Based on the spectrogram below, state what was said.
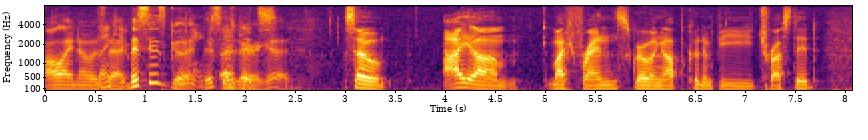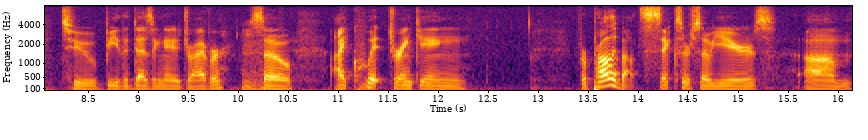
All I know is Thank that you. this is good. Thanks. This is Thank you. very good. So, I um, my friends growing up couldn't be trusted to be the designated driver, Mhm. so I quit drinking for probably about six or so years, um,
